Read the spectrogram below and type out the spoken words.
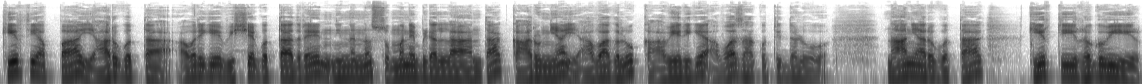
ಕೀರ್ತಿ ಅಪ್ಪ ಯಾರು ಗೊತ್ತಾ? ಅವರಿಗೆ ವಿಷಯ ಗೊತ್ತಾದರೆ ನಿನ್ನನ್ನು ಸುಮ್ಮನೆ ಬಿಡಲ್ಲ ಅಂತ ಕಾರುಣ್ಯ ಯಾವಾಗಲೂ ಕಾವೇರಿಗೆ ಆವಾಜ್ ಹಾಕುತ್ತಿದ್ದಳು. ನಾನ್ಯಾರು ಗೊತ್ತಾ? ಕೀರ್ತಿ ರಘುವೀರ್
